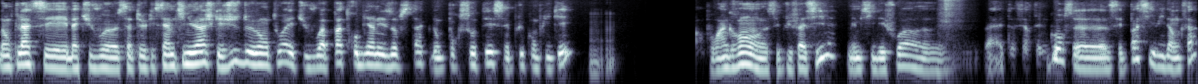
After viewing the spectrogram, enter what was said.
Donc là, c'est bah, tu vois, ça te, c'est un petit nuage qui est juste devant toi et tu vois pas trop bien les obstacles. Donc pour sauter, c'est plus compliqué. Mmh pour un grand, c'est plus facile, même si des fois, bah, tu as certaines courses, c'est pas si évident que ça.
